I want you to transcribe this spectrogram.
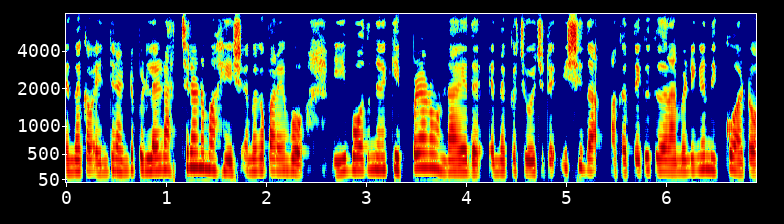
എന്നൊക്കെ എന്റെ രണ്ട് പിള്ളേരുടെ അച്ഛനാണ് മഹേഷ് എന്നൊക്കെ പറയുമ്പോൾ ഈ ബോധം നിനക്ക് ഇപ്പോഴാണ് ഉണ്ടായത്? എന്നൊക്കെ ചോദിച്ചിട്ട് ഇഷിത അകത്തേക്ക് കയറാൻ വേണ്ടി ഇങ്ങനെ നിൽക്കുക കേട്ടോ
